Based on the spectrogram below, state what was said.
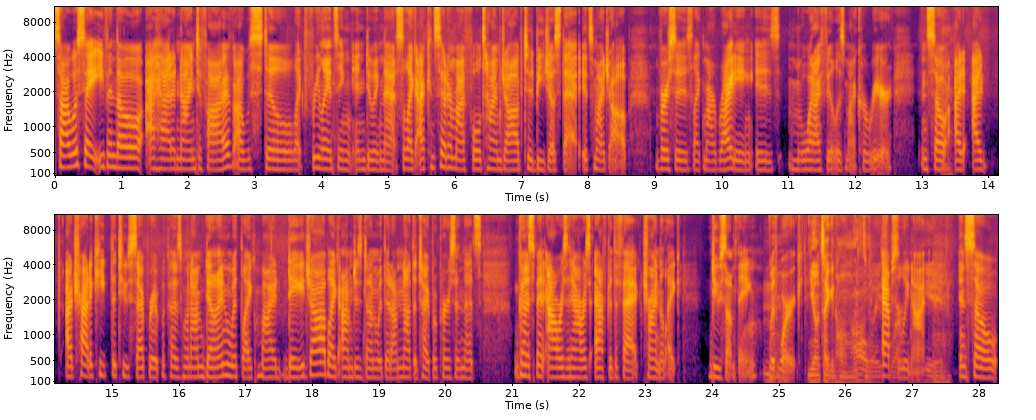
so I would say, even though I had a nine to five, I was still like freelancing and doing that. So like I consider my full time job to be just that. It's my job, versus like my writing is what I feel is my career. And so mm. I I I try to keep the two separate because when I'm done with like my day job, like I'm just done with it. I'm not the type of person that's gonna spend hours and hours after the fact trying to like do something with mm-hmm. work. You don't take it home with you. Always Absolutely work. not. Yeah. And so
